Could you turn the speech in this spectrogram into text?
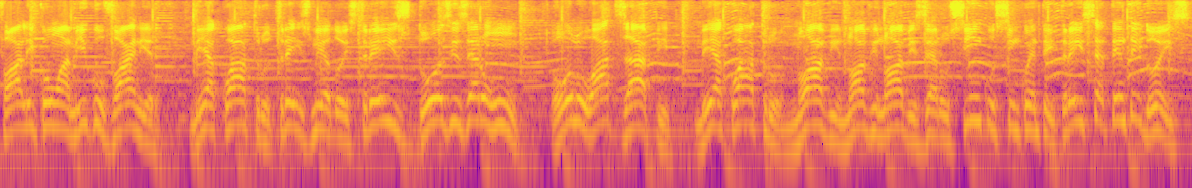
Fale com o amigo Vainer 64 3623 1201 ou no WhatsApp 64 99905 5372.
